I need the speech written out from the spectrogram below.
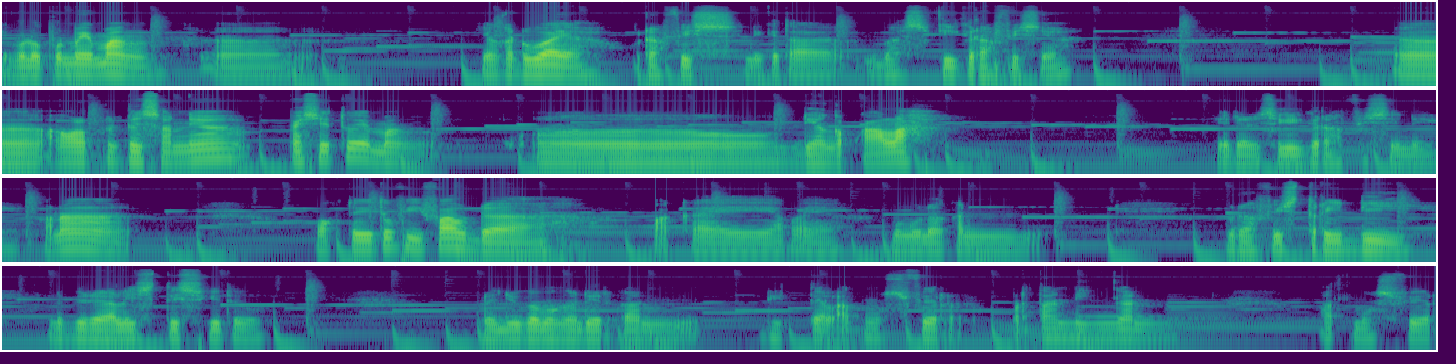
Ya walaupun memang uh, yang kedua ya grafis ini kita bahas segi grafisnya. Uh, awal perilisannya PES itu emang uh, dianggap kalah. Ya dari segi grafis ini. Karena waktu itu FIFA udah pakai apa ya menggunakan grafis 3D lebih realistis gitu. Dan juga menghadirkan detail atmosfer pertandingan atmosfer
